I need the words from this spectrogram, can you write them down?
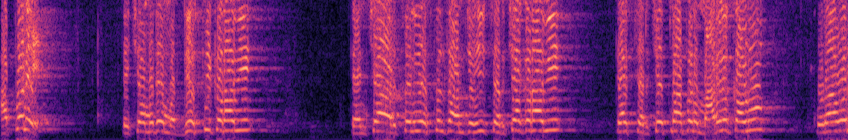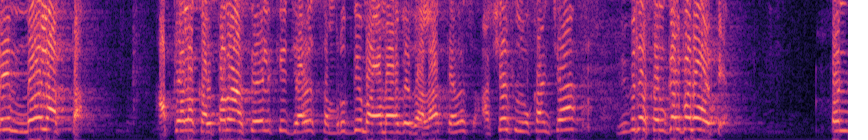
आपण त्याच्यामध्ये मध्यस्थी करावी. त्यांच्या अडचणी असतील तर आमच्याशी चर्चा करावी. त्या चर्चेतनं आपण मार्ग काढू. कोणावरही न लागता आपल्याला कल्पना असेल की ज्यावेळेस समृद्धी महामार्ग झाला त्यावेळेस अशाच लोकांच्या विविध संकल्पना होत्या. पण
